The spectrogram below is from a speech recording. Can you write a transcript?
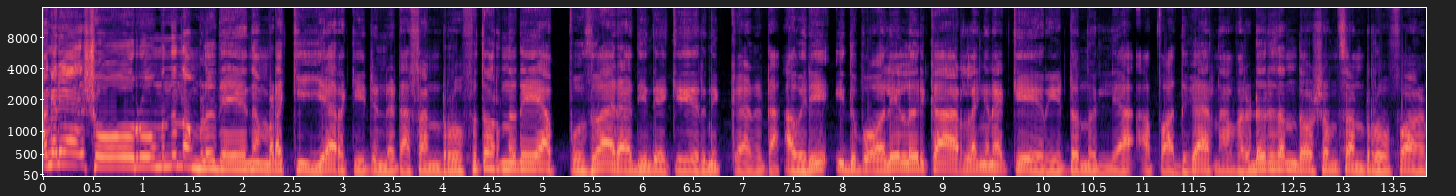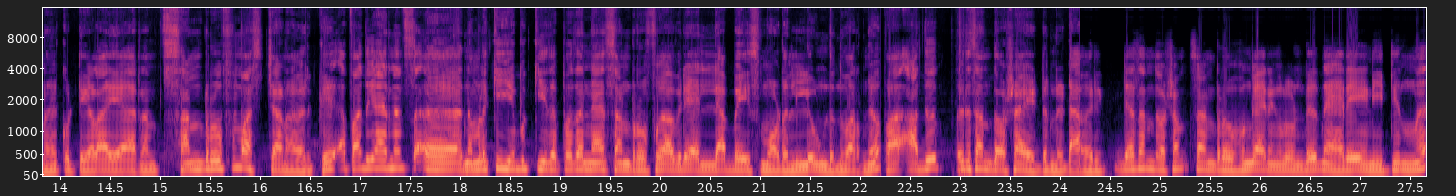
അങ്ങനെ ഷോറൂമിൽ നിന്ന് നമ്മൾ ഇതേ നമ്മുടെ കീ ഇറക്കിയിട്ടുണ്ട് കേട്ടോ സൺറൂഫ് തുറന്നത് അപ്പൂസും ആരാധ്യം ഇതേ കയറി നിൽക്കുകയാണ് കേട്ടോ അവർ ഇതുപോലെയുള്ള ഒരു കാറിൽ അങ്ങനെ കയറിയിട്ടൊന്നുമില്ല അപ്പൊ അത് കാരണം അവരുടെ ഒരു സന്തോഷം സൺറൂഫാണ് കുട്ടികളായ കാരണം സൺറൂഫ് മസ്റ്റാണ് അവർക്ക്. അപ്പോൾ അത് കാരണം നമ്മൾ കീയ ബുക്ക് ചെയ്തപ്പോൾ തന്നെ സൺറൂഫ് അവർ എല്ലാ ബേസ് മോഡലിലും ഉണ്ടെന്ന് പറഞ്ഞു. അപ്പോൾ അത് ഒരു സന്തോഷമായിട്ടുണ്ട് കേട്ടോ അവരുടെ സന്തോഷം സൺറൂഫും കാര്യങ്ങളും ഉണ്ട്. നേരെ എണീറ്റ് ഇന്ന്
